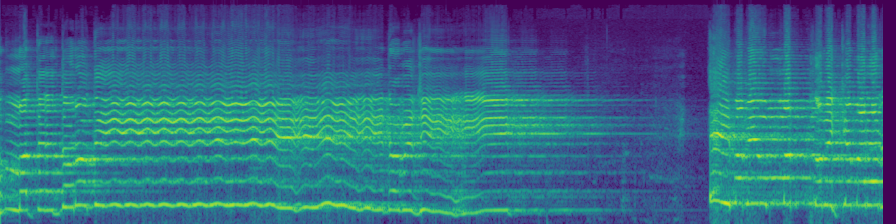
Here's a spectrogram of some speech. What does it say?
উম্মতের দরদি এইভাবে উম্মত নবীকে মারার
